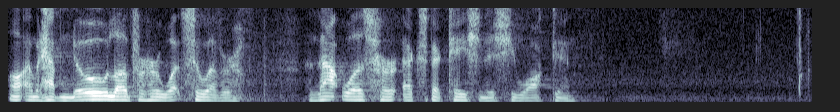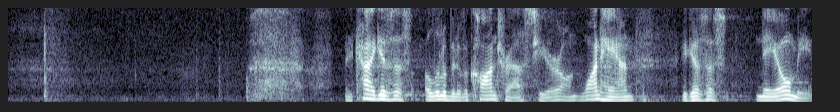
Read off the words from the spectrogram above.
uh, and would have no love for her whatsoever. That was her expectation as she walked in. It kind of gives us a little bit of a contrast here. On one hand, it gives us Naomi.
